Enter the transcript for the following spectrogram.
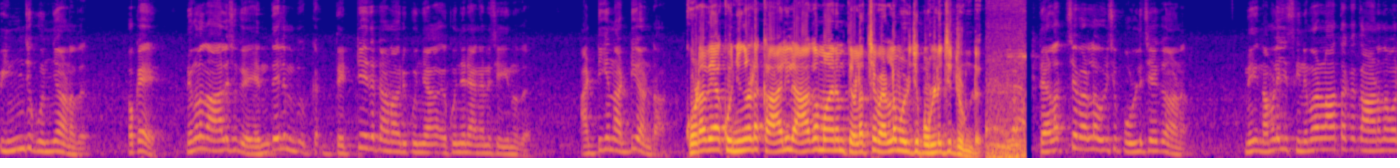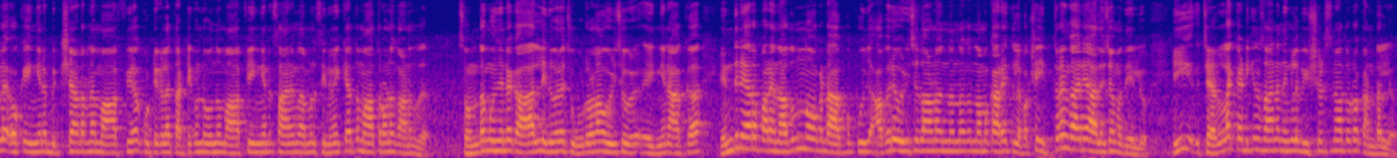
പിഞ്ച് കുഞ്ഞാണത്. ഓക്കെ നിങ്ങൾ ആലോചിക്കുക എന്തേലും തെറ്റ് ചെയ്തിട്ടാണോ ഒരു കുഞ്ഞ കുഞ്ഞിനെ അങ്ങനെ ചെയ്യുന്നത്? അടിക്കുന്ന അടി കണ്ട? കൂടാതെ ആ കുഞ്ഞുങ്ങളുടെ കാലിൽ ആകമാനം തിളച്ച വെള്ളം ഒഴിച്ച് പൊള്ളിച്ചിട്ടുണ്ട്. തിളച്ച വെള്ളം ഒഴിച്ച് പൊള്ളിച്ചേക്കാണ്. നീ നമ്മൾ ഈ സിനിമകളിനകത്തൊക്കെ കാണുന്ന പോലെ ഓക്കെ ഇങ്ങനെ ഭിക്ഷാടന മാഫിയ കുട്ടികളെ തട്ടിക്കൊണ്ട് പോകുന്ന മാഫിയ ഇങ്ങനെ സാധനങ്ങൾ നമ്മൾ സിനിമയ്ക്കകത്ത് മാത്രമാണ് കാണുന്നത്. സ്വന്തം കുഞ്ഞിന്റെ കാലിൽ ഇതുപോലെ ചൂടുവെള്ളം ഒഴിച്ച് ഇങ്ങനെ ആക്കുക. എന്തിനേറെ പറയുന്നത് അതൊന്നും നോക്കണ്ട. അപ്പോൾ അവർ ഒഴിച്ചതാണോ എന്നൊക്കെ നമുക്ക് അറിയത്തില്ല പക്ഷേ ഇത്രയും കാര്യം ആലോചിച്ചാൽ മതിയല്ലോ. ഈ ചെള്ളക്കടിക്കുന്ന സാധനം നിങ്ങൾ വിഷ്വൽസിനകത്തോടെ കണ്ടല്ലോ.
